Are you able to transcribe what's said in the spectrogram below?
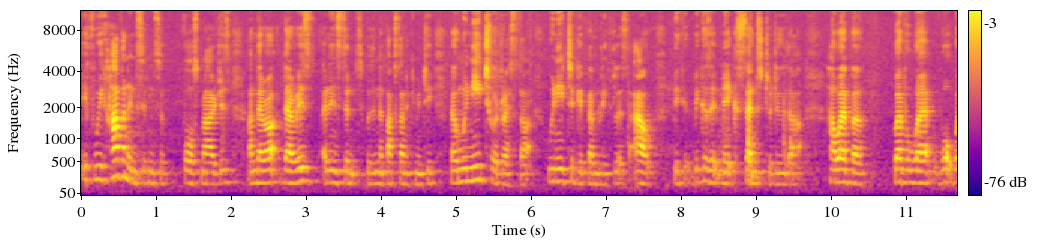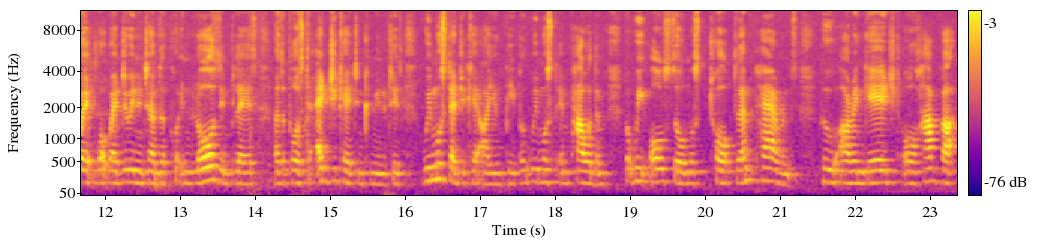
If we have an incidence of forced marriages and there, are, there is an instance within the Pakistani community, then we need to address that. We need to give them leaflets out because it makes sense to do that. However, whether we're, what, we're, what we're doing in terms of putting laws in place as opposed to educating communities. We must educate our young people, we must empower them, but we also must talk to them parents who are engaged or have that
